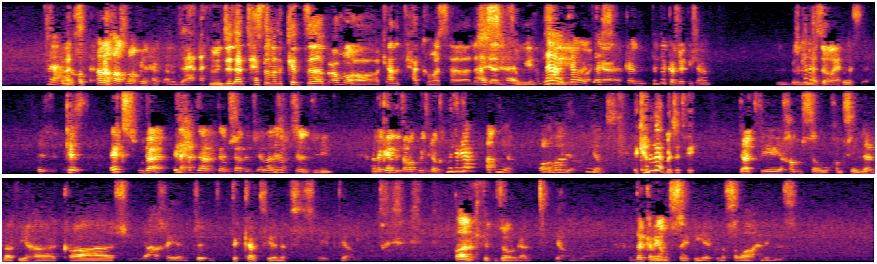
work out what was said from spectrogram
أنا خلاص ما في حاجة أنا من جد أنت تحس انك كنت بعمرة كان التحكم أسهل الاشياء اللي تسويها لا كانت كان- أسهل. كان تتذكر جاكي شان؟ بس كلها زرين. بس كيف X ودائرة إلى حد الآن حتى أنا ليش رحت الجديد؟ أنا قال لي ترى ب 100 ريال قلت 100 ريال عطني إياه. والله ما لي عطني إياه بس. كم لعبة جت فيه؟ جات في 55 لعبة فيها كراش يا أخي تذكرت فيها نفسي صغير يا الله. طالع في التلفزيون قاعد يا الله أتذكر أيام الصيفية كنا الصباح نجلس.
